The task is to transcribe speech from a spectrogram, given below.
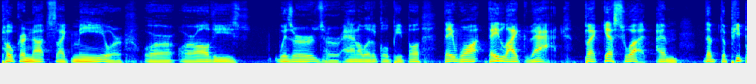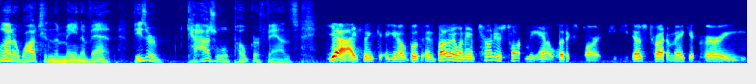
poker nuts like me or or or all these wizards or analytical people. They want they like that. But guess what? I'm the the people that are watching the main event these are casual poker fans Yeah, I think you know both. And by the way, when Antonio's talking the analytics part, he, he does try to make it very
